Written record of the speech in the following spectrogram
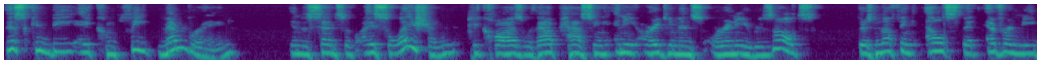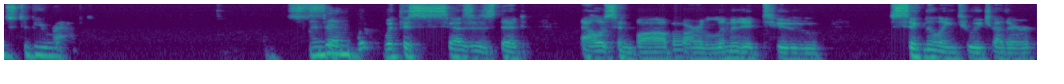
this can be a complete membrane in the sense of isolation because without passing any arguments or any results, there's nothing else that ever needs to be wrapped. And So then- what, what this says is that Alice and Bob are limited to signaling to each other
